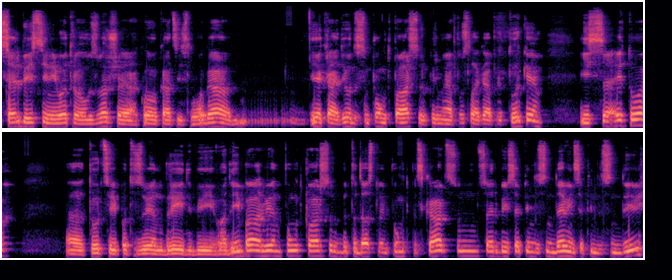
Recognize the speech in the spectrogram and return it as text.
Serbija izcīnīja otro uzvaru šajā kvalifikācijas logā. Iekrāja 20 punktu pārsvaru pirmajā puslaikā pret Turkiem, izsēja to. Turcija pat uz vienu brīdi bija vadībā ar vienu punktu pārsvaru, bet tad 8 punkti pēc kārtas un Serbija 79, 72.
